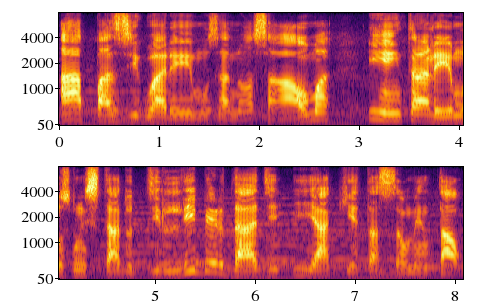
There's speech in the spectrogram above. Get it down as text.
apaziguaremos a nossa alma e entraremos num estado de liberdade e aquietação mental,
